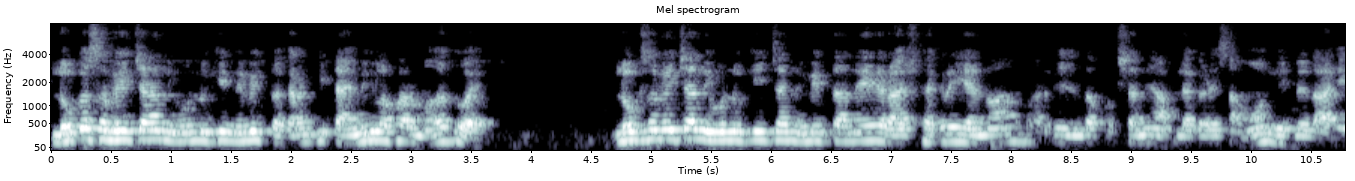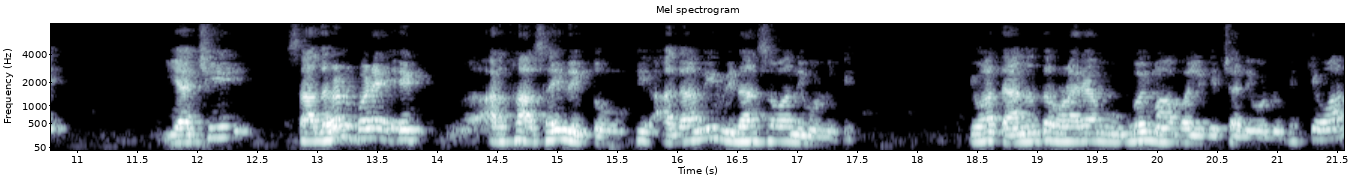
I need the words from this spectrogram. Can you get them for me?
लोकसभेच्या निवडणुकीनिमित्त कारण की टायमिंगला फार महत्त्व आहे लोकसभेच्या निवडणुकीच्या निमित्ताने राज ठाकरे यांना भारतीय जनता पक्षाने आपल्याकडे सामावून घेतलेलं आहे. याची साधारणपणे एक अर्थ असाही निघतो की आगामी विधानसभा निवडणुकीत किंवा त्यानंतर होणाऱ्या मुंबई महापालिकेच्या निवडणुकीत किंवा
